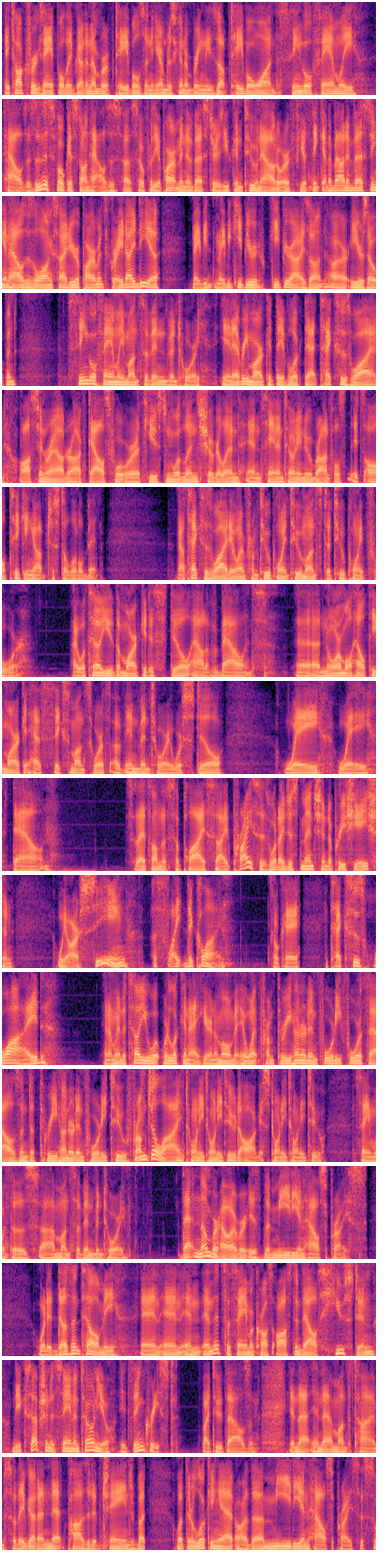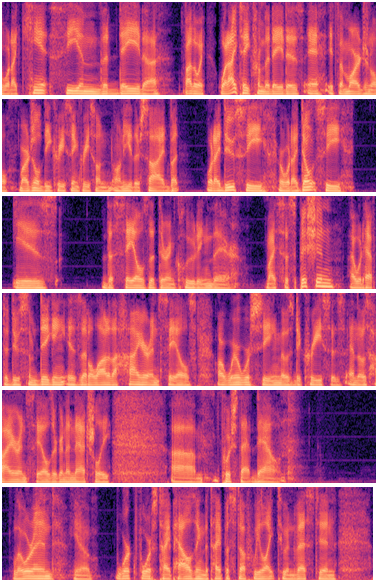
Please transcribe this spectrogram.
they talk, for example, they've got a number of tables in here. I'm just going to bring these up. Table one, single family houses. And this focused on houses. Uh, so for the apartment investors, you can tune out, or if you're thinking about investing in houses alongside your apartments, great idea. Maybe, maybe keep your, keep your eyes on or ears open single family months of inventory in every market they've looked at Texas wide, Austin Round Rock, Dallas Fort Worth, Houston Woodlands, Sugarland, and San Antonio New Braunfels. It's all ticking up just a little bit. Now, Texas wide, it went from 2.2 months to 2.4. I will tell you the market is still out of balance. a normal, healthy market has six months worth of inventory. We're still way, way down. So that's on the supply side. Prices, what I just mentioned, appreciation we are seeing a slight decline. Okay. Texas wide, and I'm going to tell you what we're looking at here in a moment. It went from 344,000 to 342 from July 2022 to August 2022. Same with those uh, months of inventory. That number, however, is the median house price. What it doesn't tell me, and, and, and, and it's the same across Austin, Dallas, Houston, the exception is San Antonio. It's increased by 2000 in that in that month time. So they've got a net positive change, but what they're looking at are the median house prices. So what I can't see in the data, by the way, what I take from the data is eh, it's a marginal marginal decrease increase on on either side, but what I do see or what I don't see is the sales that they're including there. My suspicion, I would have to do some digging, is that a lot of the higher end sales are where we're seeing those decreases, and those higher end sales are going to naturally um, push that down. Lower end, you know, workforce type housing, the type of stuff we like to invest in.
